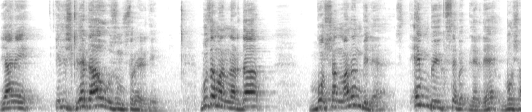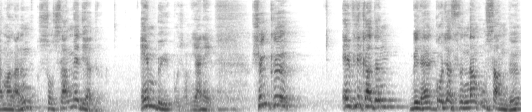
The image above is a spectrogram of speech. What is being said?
Yani ilişkiler daha uzun sürerdi. Bu zamanlarda boşanmanın bile en büyük sebepleri de boşanmaların sosyal medyadır. En büyük boşanma. Yani çünkü evli kadın bile kocasından usandı.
